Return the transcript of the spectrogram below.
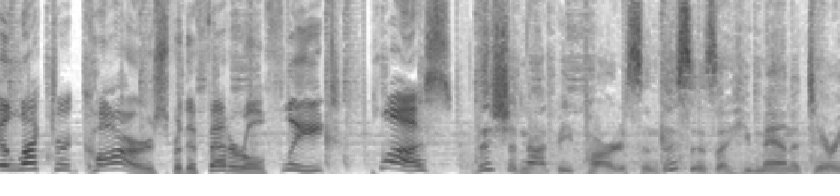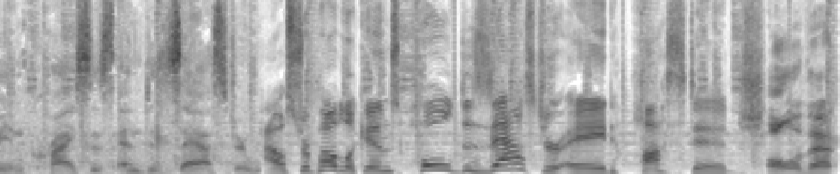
electric cars for the federal fleet, plus This should not be partisan. This is a humanitarian crisis and disaster. House Republicans hold disaster aid hostage. All of that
